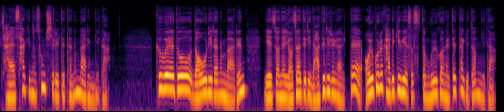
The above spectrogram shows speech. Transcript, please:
잘 사귀는 솜씨를 뜻하는 말입니다. 그 외에도 너울이라는 말은 예전에 여자들이 나들이를 할 때 얼굴을 가리기 위해서 쓰던 물건을 뜻하기도 합니다.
